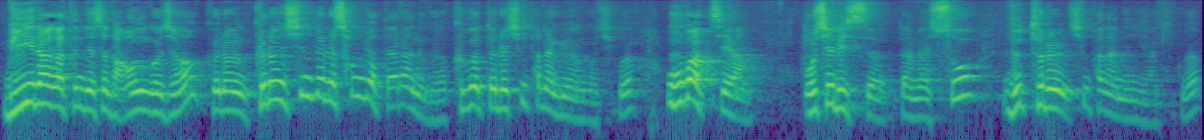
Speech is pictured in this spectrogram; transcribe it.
미이라 같은 데서 나오는 거죠. 그런 그런 신들을 섬겼다라는 거예요. 그것들을 심판하기 위한 것이고요. 우박 재앙, 오시리스, 그다음에 수, 누트를 심판하는 이야기고요.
